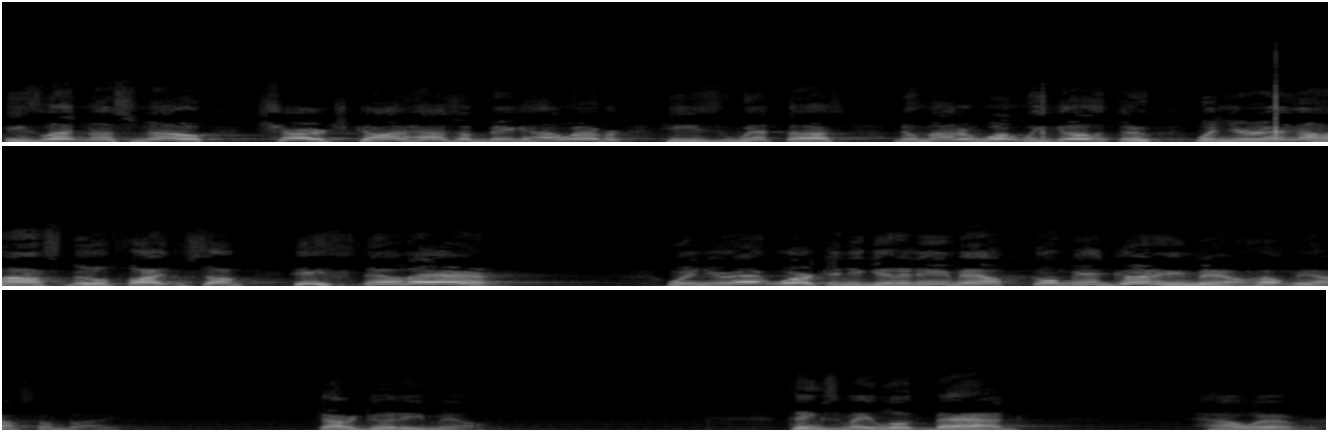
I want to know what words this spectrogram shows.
he's letting us know, church, God has a big however. He's with us no matter what we go through. When you're in the hospital fighting something, He's still there. When you're at work and you get an email, gonna be a good email. Help me out, somebody. Got a good email. Things may look bad, however.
